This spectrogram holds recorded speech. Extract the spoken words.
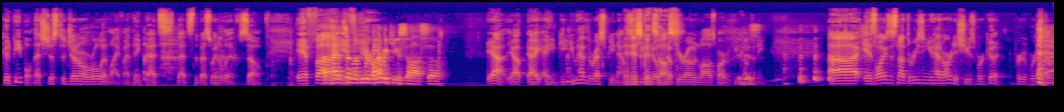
good people. That's just a general rule in life. I think that's that's the best way to live. So if uh, I've had if some of your barbecue sauce, so yeah, yep. I, I, you have the recipe now. It so is you good can open sauce. up your own Laws Barbecue It is. Company. uh, as long as it's not the reason you had art issues, we're good. We're, we're still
